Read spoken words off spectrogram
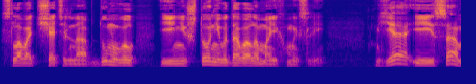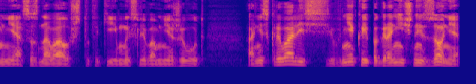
слова тщательно обдумывал, и ничто не выдавало моих мыслей. Я и сам не осознавал, что такие мысли во мне живут. Они скрывались в некой пограничной зоне,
